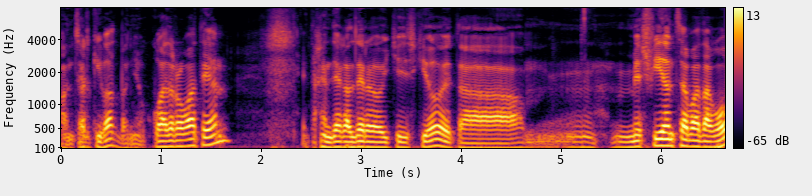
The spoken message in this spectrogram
antzerki bat, baina kuadro batean, eta jendeak aldera hori dizkio, eta mm, mesfiantza badago,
